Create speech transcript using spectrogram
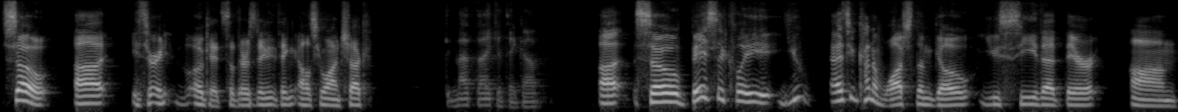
so uh is there any okay so there's anything else you want Chuck? Not that I can think of. uh so basically you as you kind of watch them go you see that they're um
